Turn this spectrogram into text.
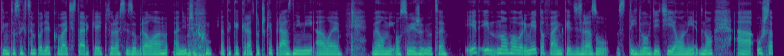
Týmto sa chcem poďakovať Starkej, ktorá si zobrala Aničku na také kratučké prázdniny, ale veľmi osviežujúce. Je- no hovorím, je to fajn, keď zrazu z tých dvoch detí je len jedno. A už sa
